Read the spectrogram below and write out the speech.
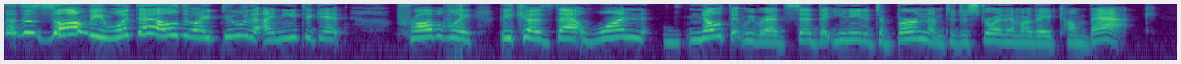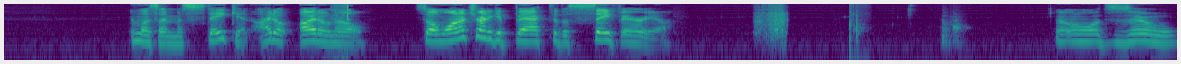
that's a zombie. What the hell do I do with it? I need to get probably because that one note that we read said that you needed to burn them to destroy them or they'd come back. Unless I'm mistaken. I don't I don't know. So I want to try to get back to the safe area. Oh, it's zoo.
